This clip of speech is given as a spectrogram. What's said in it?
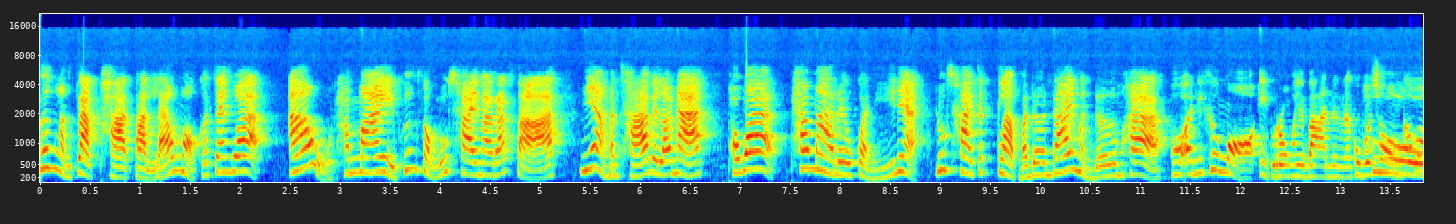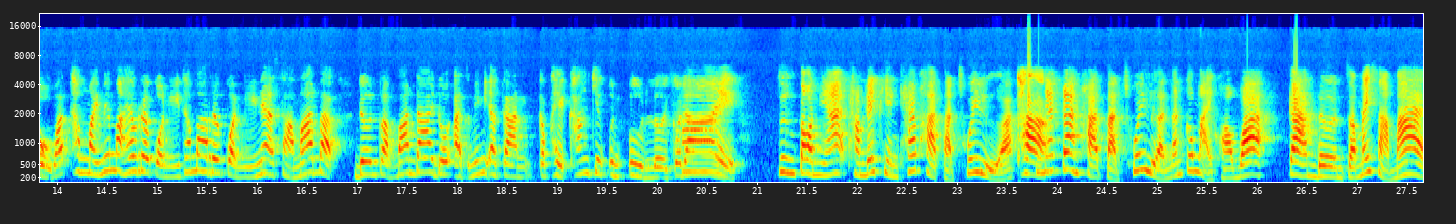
ซึ่งหลังจากผ่าตัดแล้วหมอก็แจ้งว่า เอ้าทำไมเพิ่งส่งลูกชายมารักษา เนี่ยมันช้าไปแล้วนะ เพราะว่าถ้ามาเร็วกว่านี้เนี่ยลูกชายจะกลับมาเดินได้เหมือนเดิมค่ะโอ้อันนี้คือหมออีกโรงพยาบาลหนึ่งนะคุณผู้ชมถูกก็บอกว่าทำไมไม่มาให้เร็วกว่านี้ ถ้ามาเร็วกว่านี้เนี่ยสามารถแบบเดินกลับบ้านได้โดยอาจจะไม่มีอาการกระเพกข้างเคียงอื่น ๆ เลยก็ได้ใช่จึงตอนเนี้ยทำได้เพียงแค่ผ่าตัดช่วยเหลือค่ะทีเนี้ยการผ่าตัดช่วยเหลือนั่นก็หมายความว่าการเดินจะไม่สามารถ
